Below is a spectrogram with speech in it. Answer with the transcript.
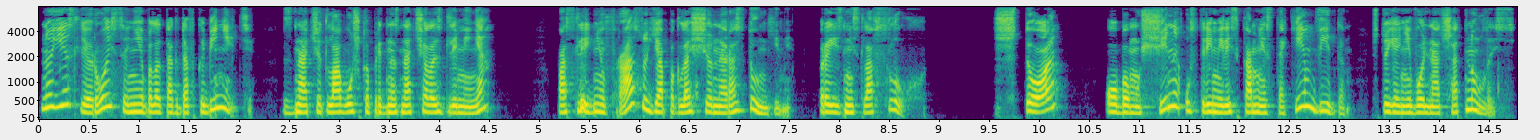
Но если Ройса не было тогда в кабинете, значит, ловушка предназначалась для меня? Последнюю фразу я, поглощенная раздумьями, произнесла вслух. «Что?» Оба мужчины устремились ко мне с таким видом, что я невольно отшатнулась.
